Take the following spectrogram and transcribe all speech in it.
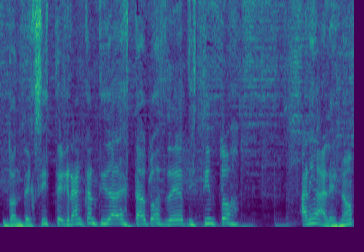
donde existe gran cantidad de estatuas de distintos animales, ¿no?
